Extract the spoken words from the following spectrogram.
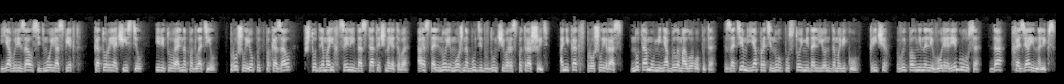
я вырезал седьмой аспект, который очистил, и ритуально поглотил. Прошлый опыт показал, что для моих целей достаточно этого, а остальное можно будет вдумчиво распотрошить, а не как в прошлый раз. Но там у меня было мало опыта. Затем я протянул пустой медальон домовику. Кричер, выполнена ли воля Регулуса? Да, хозяин Алекс.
